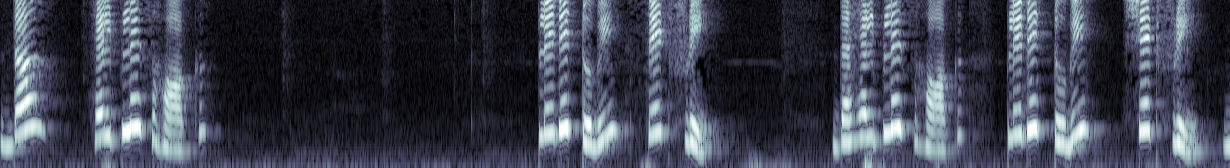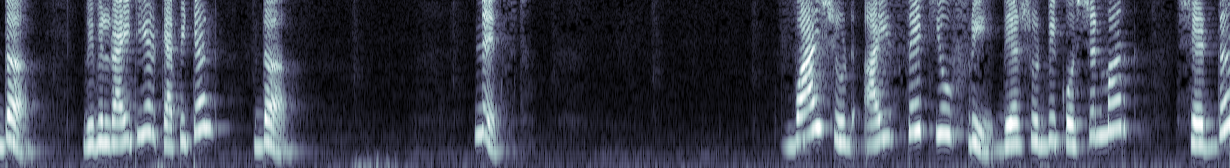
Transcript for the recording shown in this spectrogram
the helpless hawk pleaded to be set free. The helpless hawk pleaded to be set free. The. We will write here capital the. Next. Why should I set you free? There should be question mark. Said the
